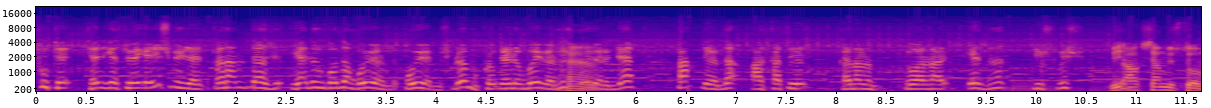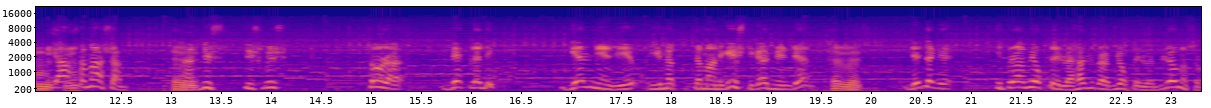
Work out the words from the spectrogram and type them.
Su te, teneke suya gelişmeyince kanalda elini oradan koyuyor, koyuyormuş biliyor musun? Köklerini koyuvermiş, He. koyuverince baktığında arkası kanalın duvarına eline düşmüş. Bir akşamüstü olmuştu. Bir akşam akşam. Evet. Yani düş, düşmüş. Sonra bekledik. Gelmeyince yemek zamanı geçti gelmeyince Evet. Dediler ki İbrahim yok dediler. Halil İbrahim yok dediler biliyor musun?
